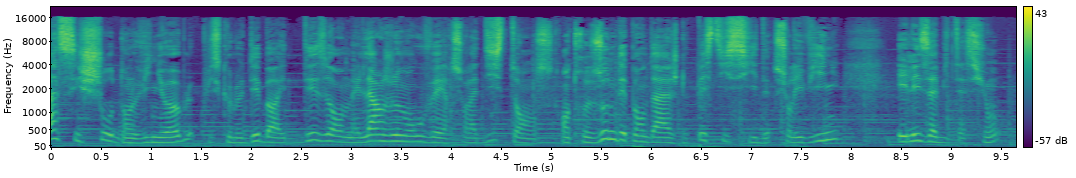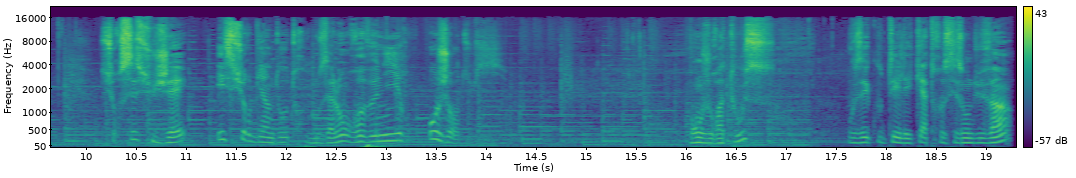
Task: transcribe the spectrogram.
assez chaude dans le vignoble, puisque le débat est désormais largement ouvert sur la distance entre zone d'épandage de pesticides sur les vignes et les habitations. Sur ces sujets et sur bien d'autres, nous allons revenir aujourd'hui. Bonjour à tous, vous écoutez les 4 saisons du vin.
